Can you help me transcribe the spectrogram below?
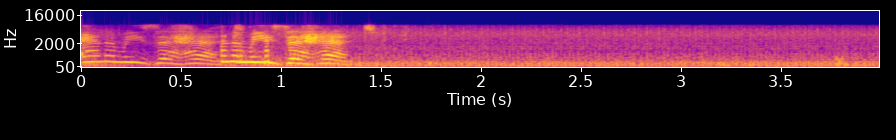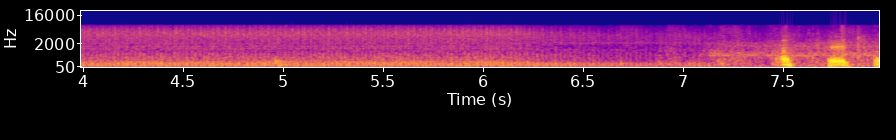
Enemies ahead. Enemies ahead. Apa itu?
